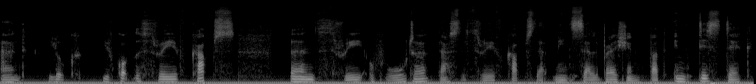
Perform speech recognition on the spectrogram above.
And look, you've got the three of cups and three of water. That's the three of cups. That means celebration. But in this deck,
